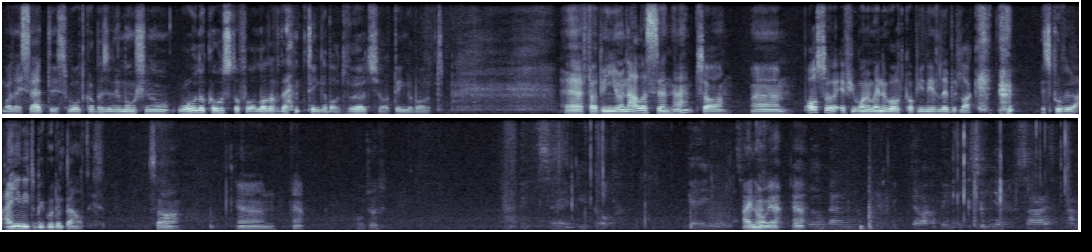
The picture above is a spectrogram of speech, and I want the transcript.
what I said, this World Cup is an emotional roller coaster for a lot of them. think about Virg or think about uh, Fabinho and Alisson. Huh? So um, also, if you want to win a World Cup, you need a little bit luck. it's proven, and you need to be good in penalties. So um, I know, yeah, yeah. Will Ben be the senior side, and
